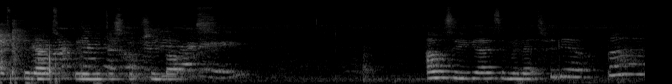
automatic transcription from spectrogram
Everything else will be in the description box. I will see you guys in my next video. Bye!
